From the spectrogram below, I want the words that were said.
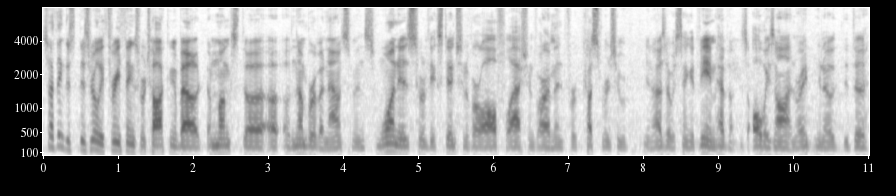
So I think there's, there's really three things we're talking about amongst uh, a, a, number of announcements. One is sort of the extension of our all-flash environment for customers who, you know, as I was saying at Veeam, have is always on, right? You know, the, the,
